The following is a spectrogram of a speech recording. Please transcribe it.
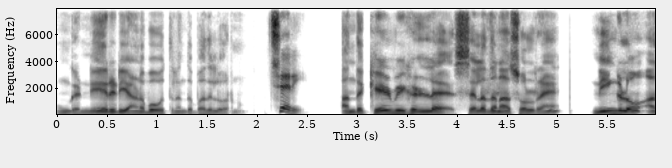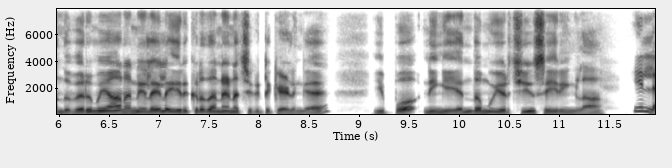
உங்க நேரடி அனுபவத்திலிருந்து பதில் வரணும். சரி. அந்த கேள்விகள்ல சிலதை நான் சொல்றேன் நீங்களும் அந்த வெறுமையான நிலையில இருக்கிறதா நினைச்சுக்கிட்டு கேளுங்க. இப்போ நீங்க எந்த முயற்சியும் செய்றீங்களா? இல்ல.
